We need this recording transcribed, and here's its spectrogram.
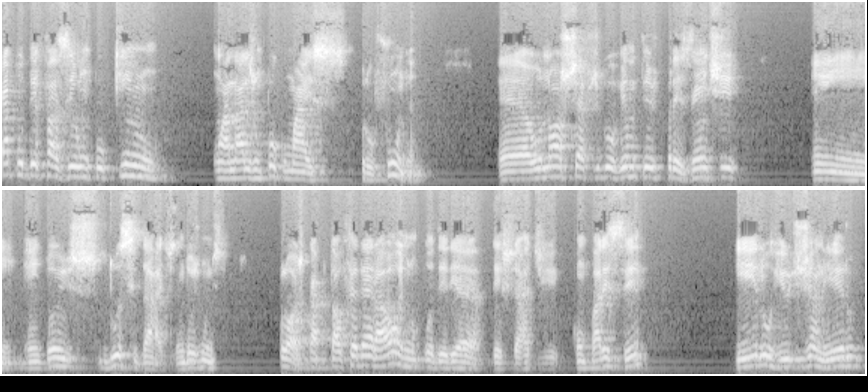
para poder fazer um pouquinho, uma análise um pouco mais profunda, é, o nosso chefe de governo esteve presente em, em dois, duas cidades, em dois municípios. Lógico, capital federal, ele não poderia deixar de comparecer, e no Rio de Janeiro,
